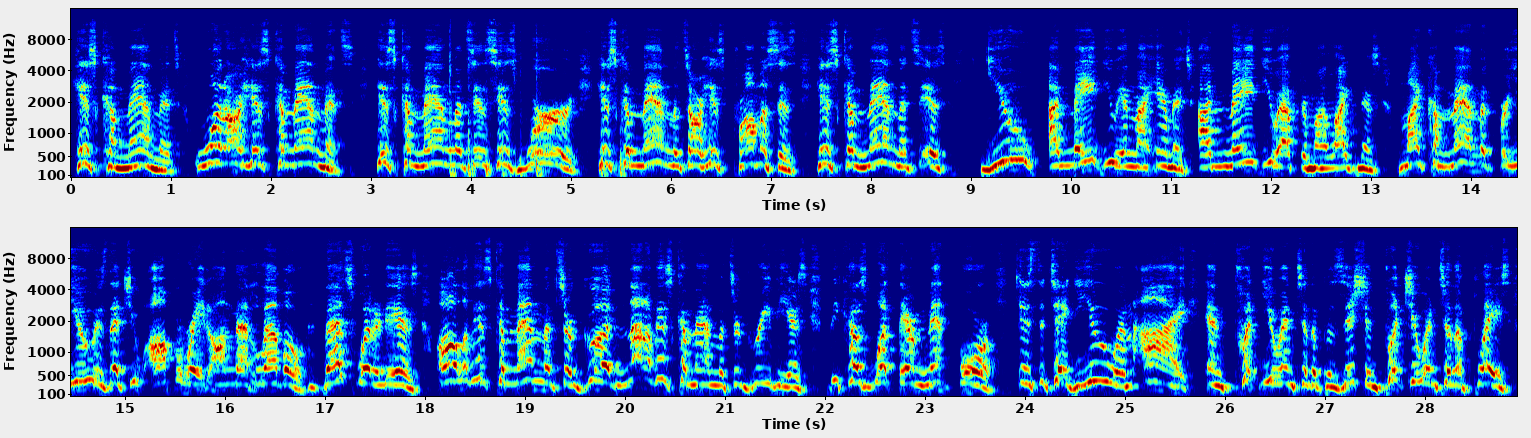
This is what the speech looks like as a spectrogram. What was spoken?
his commandments, what are his commandments? His commandments is his word. His commandments are his promises. His commandments is you, I made you in my image. I made you after my likeness. My commandment for you is that you operate on that level. That's what it is. All of his commandments are good. None of his commandments are grievous because what they're meant for is to take you and I and put you into the position, put you into the place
